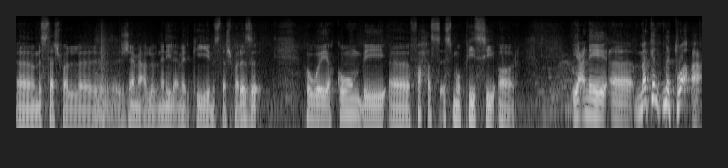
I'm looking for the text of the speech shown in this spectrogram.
بمستشفى الجامعة اللبنانية الأمريكية مستشفى رزق. هو يقوم بفحص اسمه PCR يعني آه، ما كنت متوقع.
